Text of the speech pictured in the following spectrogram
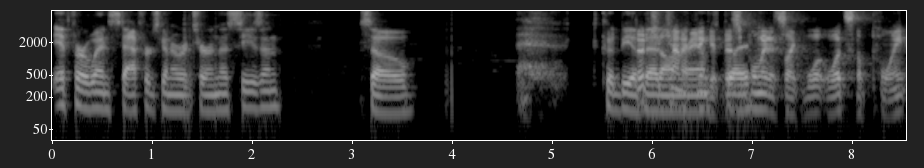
if or when Stafford's going to return this season? So could be a Don't bet you on kind of Rams think at this point it's like, what? What's the point?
